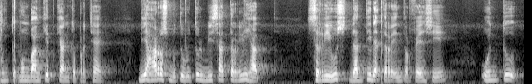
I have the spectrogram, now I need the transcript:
untuk membangkitkan kepercayaan dia harus betul-betul bisa terlihat serius dan tidak terintervensi untuk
